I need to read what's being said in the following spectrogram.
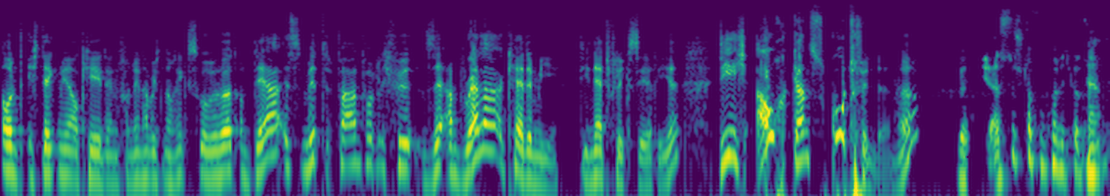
Und ich denke mir, okay, denn von denen habe ich noch nichts gehört. Und der ist mitverantwortlich für The Umbrella Academy, die Netflix-Serie, die ich auch ganz gut finde. Ne? Die erste Staffel fand ich ganz Ja. gut.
